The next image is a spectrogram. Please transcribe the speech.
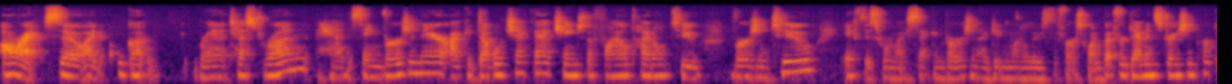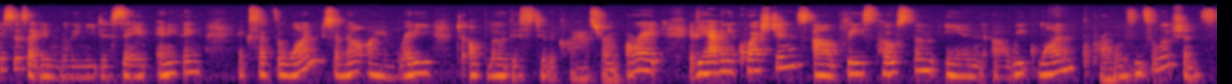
All right, so I got ran a test run, had the same version there. I could double check that, change the file title to version 2. If this were my second version, I didn't want to lose the first one. But for demonstration purposes, I didn't really need to save anything except the one. So now I am ready to upload this to the classroom. All right, if you have any questions, um, please post them in uh, week one, Problems and Solutions.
